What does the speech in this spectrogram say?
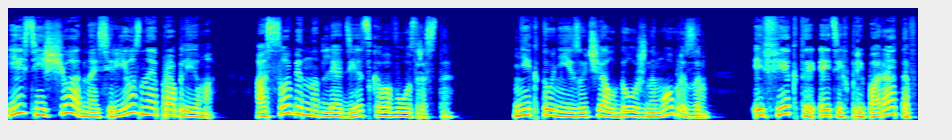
есть еще одна серьезная проблема, особенно для детского возраста. Никто не изучал должным образом эффекты этих препаратов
